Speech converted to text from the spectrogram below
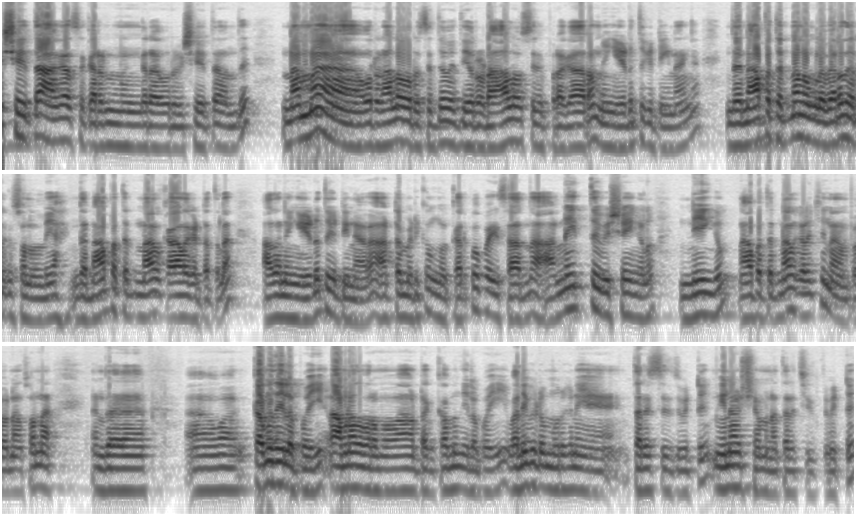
விஷயத்த ஆகாசகரனுங்கிற ஒரு விஷயத்த வந்து நம்ம ஒரு நல்ல ஒரு சித்த வைத்தியரோட ஆலோசனை பிரகாரம் நீங்கள் எடுத்துக்கிட்டிங்கன்னாங்க. இந்த நாற்பத்தெட்டு நாள் உங்களை விரதம் இருக்க சொன்னோம் இல்லையா? இந்த நாற்பத்தெட்டு நாள் காலகட்டத்தில் அதை நீங்கள் எடுத்துக்கிட்டீங்கன்னாவே ஆட்டோமேட்டிக்காக உங்கள் கற்பப்பை சார்ந்த அனைத்து விஷயங்களும் நீங்கும். நாற்பத்தெட்டு நாள் கழித்து நான் இப்போ நான் சொன்ன இந்த கமுதியில் போய் ராமநாதபுரம் மாவட்டம் கமுதியில் போய் வழிவிடும் முருகனை தரிசித்து விட்டு மீனாட்சி அம்மனை தரிசித்து விட்டு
